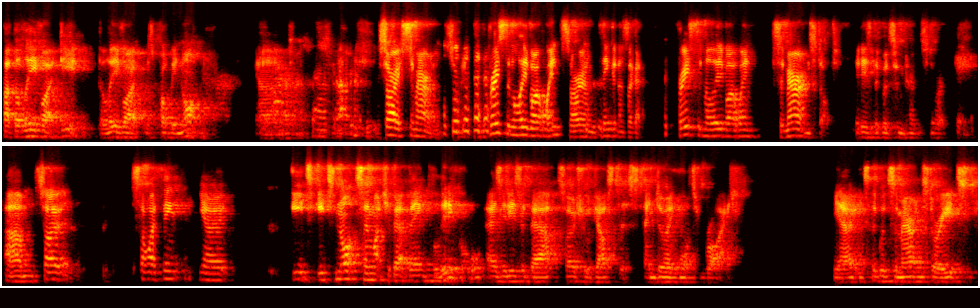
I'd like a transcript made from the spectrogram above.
but the Levite did. The Levite was probably not. Um, sorry, Samaritan. The priest and the Levite went. Sorry, I'm thinking it's like a priest and the Levite went. Samaritan stopped. It is the good Samaritan story. Um, so, so I think you know it's it's not so much about being political as it is about social justice and doing what's right. You know, it's the Good Samaritan story. It's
